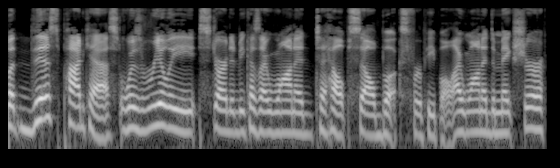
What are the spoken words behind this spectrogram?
but this podcast was really started because I wanted to help sell books for people. I wanted to make sure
